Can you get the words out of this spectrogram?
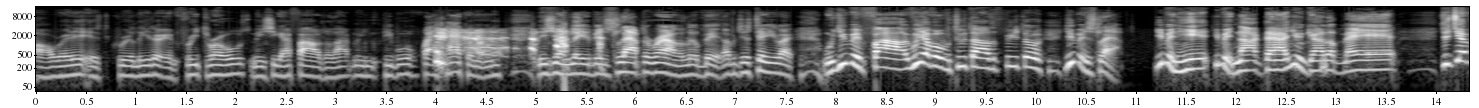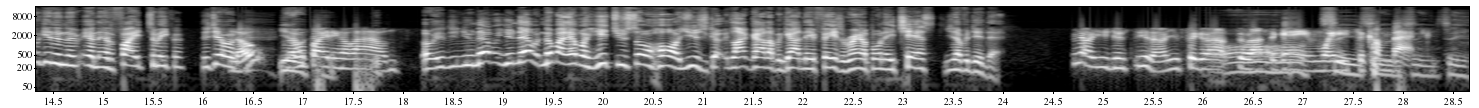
Already is the career leader in free throws. I mean, she got fouled a lot. I mean, people were hacking on her. This young lady been slapped around a little bit. I'm just telling you, like, when you've been fouled, we have over 2,000 free throws, you've been slapped. You've been hit. You've been knocked down. You got up mad. Did you ever get in a, in a fight, Tamika? Did you ever? No, You no know, fighting allowed. Oh, you- you never, you never, nobody ever hit you so hard. You just got, like got up and got in their face and ran up on their chest. You never did that. No, you just you know you figure out throughout the game ways Oh, see, to come see, back. See, see,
